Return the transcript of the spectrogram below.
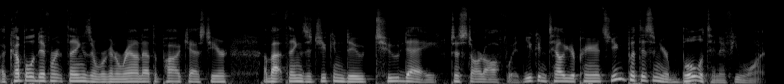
a couple of different things, and we're going to round out the podcast here about things that you can do today to start off with. You can tell your parents, you can put this in your bulletin if you want.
